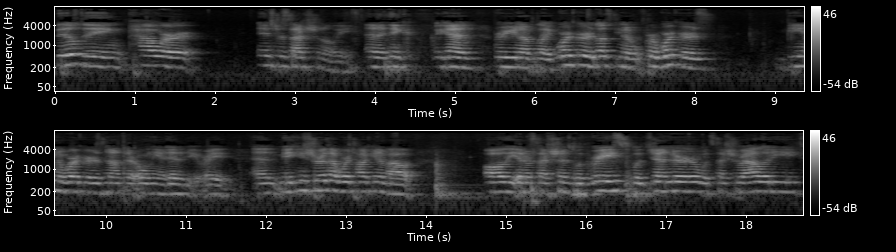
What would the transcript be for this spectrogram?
building power intersectionally. And I think, again, bringing up like workers, you know, for workers, being a worker is not their only identity, right? And making sure that we're talking about all the intersections with race, with gender, with sexuality,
